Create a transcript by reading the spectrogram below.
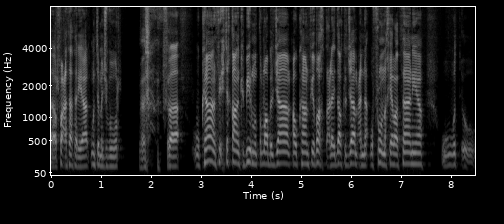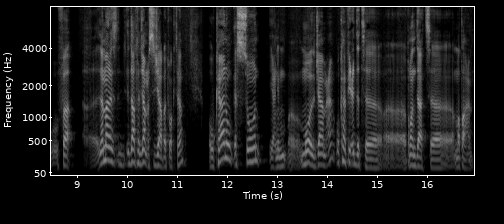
آه، رفعها ثلاثة ريال وأنت مجبور. ف وكان في احتقان كبير من طلاب الجامعة وكان في ضغط على إدارة الجامعة إن وفروا لنا خيارات ثانية. و... و- ف لما إدارة الجامعة استجابت وقتها وكانوا يأسسون يعني مول الجامعة وكان في عدة آه، brandات آه، مطاعم.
